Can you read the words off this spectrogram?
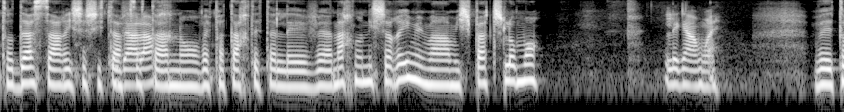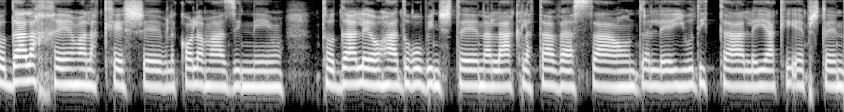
תודה, שרי, ששיתפת אותנו לך. ופתחת את הלב, ואנחנו נשארים עם המשפט שלמה. לגמרי. ותודה לכם על הקשב, לכל המאזינים. תודה לאוהד רובינשטיין על ההקלטה והסאונד, ליהודי טל, ליאקי אפשטיין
